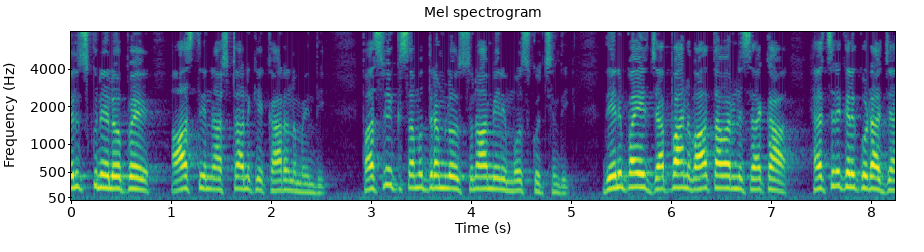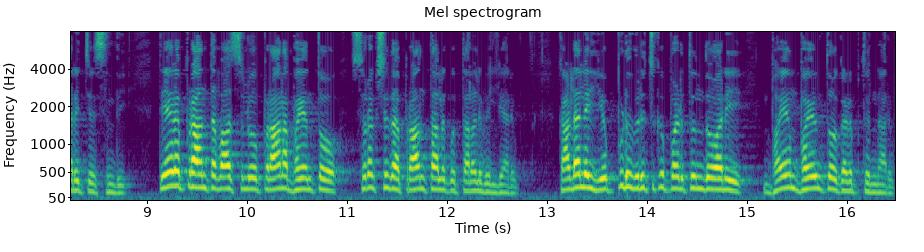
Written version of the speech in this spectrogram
తెలుసుకునే లోపే ఆస్తి నష్టానికి కారణమైంది. పసిఫిక్ సముద్రంలో సునామీని మోసుకొచ్చింది. దీనిపై జపాన్ వాతావరణ శాఖ హెచ్చరికలు కూడా జారీ చేసింది. తీర ప్రాంత వాసులు ప్రాణభయంతో సురక్షిత ప్రాంతాలకు తరలి వెళ్ళారు కడలి ఎప్పుడు విరుచుకు పడుతుందో అని భయం భయంతో గడుపుతున్నారు.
